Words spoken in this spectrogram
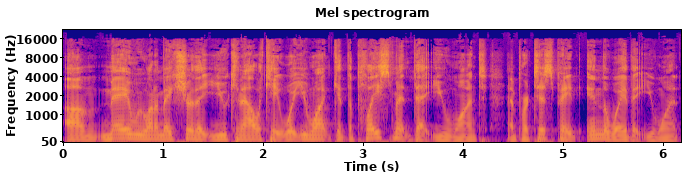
Um, May we want to make sure that you can allocate what you want, get the placement that you want, and participate in the way that you want.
